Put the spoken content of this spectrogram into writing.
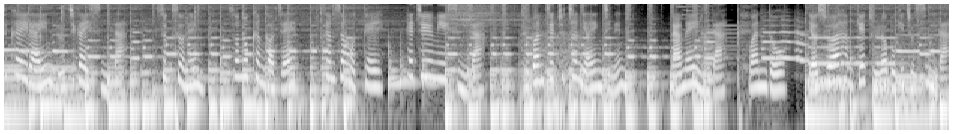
스카이라인 루지가 있습니다. 숙소는 소노캄 거제, 삼성호텔, 해지음이 있습니다. 두 번째 추천 여행지는 남해입니다. 완도, 여수와 함께 둘러보기 좋습니다.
